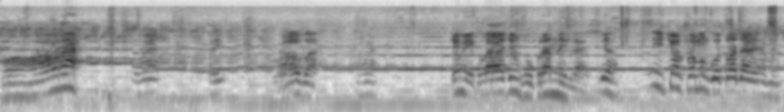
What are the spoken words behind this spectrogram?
તો આવરા. હવે આવો ભાઈ કેમ એકલા આવ્યા છે છોકરા નહીં લાયા? એ ચોકમાં ગોતવા જાય હમણાં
